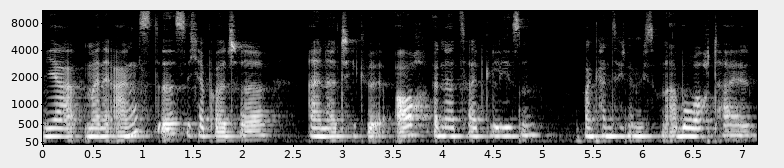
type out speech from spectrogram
ja, meine Angst ist, ich habe heute einen Artikel auch in der Zeit gelesen. Man kann sich nämlich so ein Abo auch teilen.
